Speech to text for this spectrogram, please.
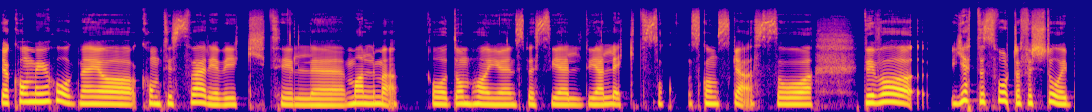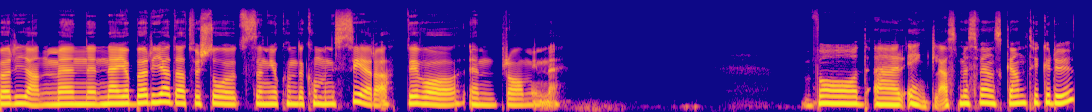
Jag kommer ihåg när jag kom till Sverige, vi gick till eh, Malmö och de har ju en speciell dialekt, skånska, så det var jättesvårt att förstå i början, men när jag började att förstå sen jag kunde kommunicera, det var en bra minne. Vad är enklast med svenskan, tycker du?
